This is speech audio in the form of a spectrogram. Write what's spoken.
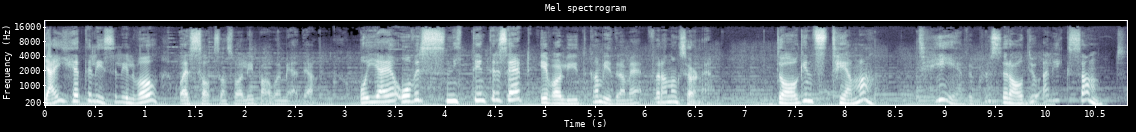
Jeg heter Lise Lillevold og er salgsansvarlig i Bauer Media. Og jeg er over snittet interessert i hva lyd kan bidra med for annonsørene. Dagens tema TV pluss radio er lik sant.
